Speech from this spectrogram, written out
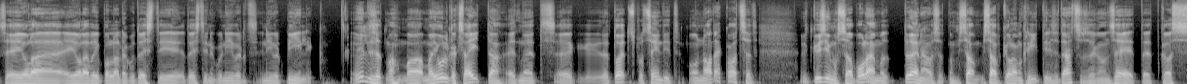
see ei ole, ei ole võib-olla nagu tõesti, tõesti nagu niivõrd, niivõrd piinlik üldiselt noh, ma, ma julgeks väita, et need, need toetusprotsendid on adekvaatsed, nüüd küsimus saab olema tõenäoliselt, noh, mis saab, mis saabki olema kriitilise tähtsusega, on see, et, et kas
